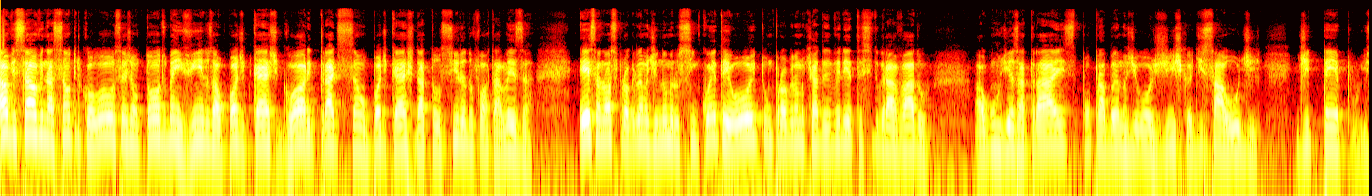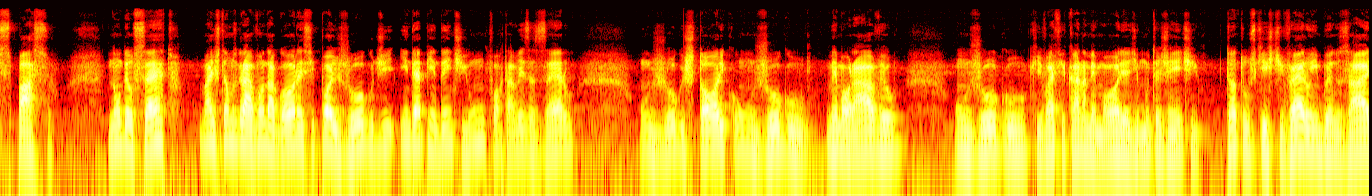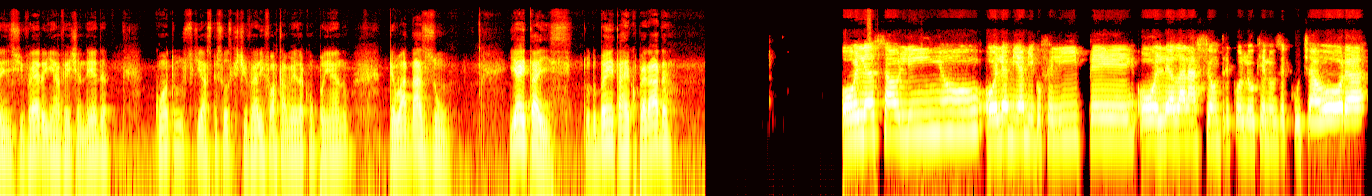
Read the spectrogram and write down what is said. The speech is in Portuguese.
Salve, salve nação tricolor, sejam todos bem-vindos ao podcast Glória e Tradição, podcast da torcida do Fortaleza. Esse é o nosso programa de número 58, um programa que já deveria ter sido gravado alguns dias atrás por problemas de logística, de saúde, de tempo, espaço. Não deu certo, mas estamos gravando agora esse pós-jogo de Independente 1, Fortaleza 0. Um jogo histórico, um jogo memorável um jogo que vai ficar na memória de muita gente, tanto os que estiveram em Buenos Aires, estiveram em Avejaneda, quanto os que as pessoas que estiveram em Fortaleza acompanhando pelo Adazum. E aí, Thaís, tudo bem? Tá recuperada? Olha, Saulinho, olha, meu amigo Felipe, olha, la nación tricolor que nos escucha ahora.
